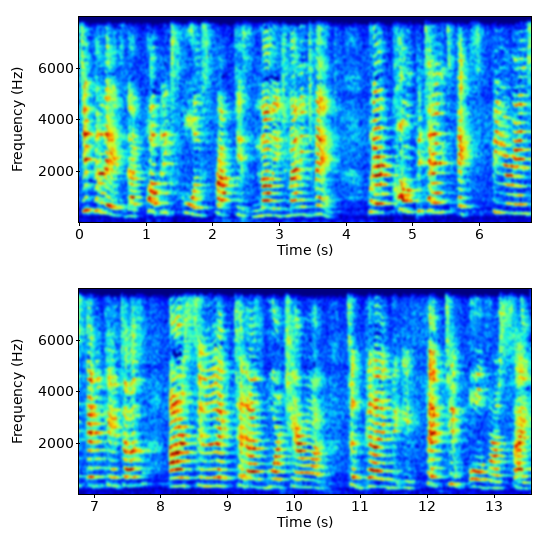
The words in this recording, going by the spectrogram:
stipulates that public schools practice knowledge management, where competent, experienced educators are selected as board chairman to guide the effective oversight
